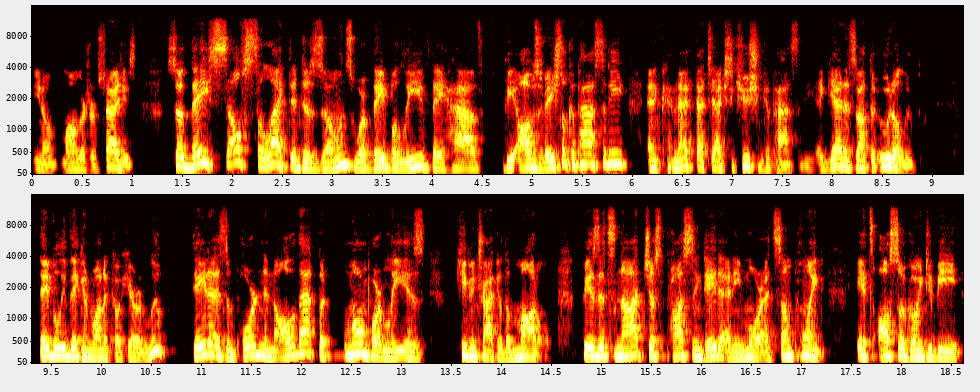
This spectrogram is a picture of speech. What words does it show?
you know longer term strategies. So they self select into zones where they believe they have the observational capacity and connect that to execution capacity. Again, it's about the OODA loop. They believe they can run a coherent loop. Data is important in all of that, but more importantly is keeping track of the model because it's not just processing data anymore. At some point, it's also going to be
